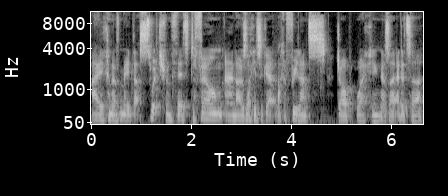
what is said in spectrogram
I kind of made that switch from theatre to film, and I was lucky to get like a freelance job working as an editor.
